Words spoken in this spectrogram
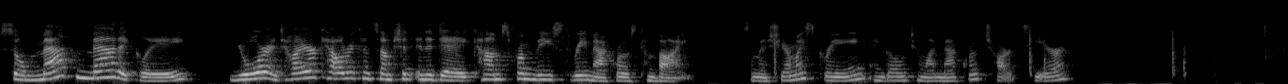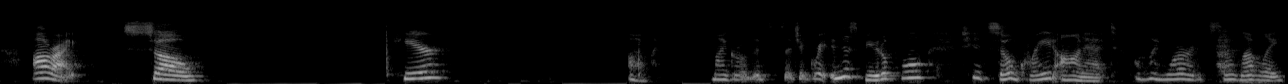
So mathematically, your entire calorie consumption in a day comes from these three macros combined. So I'm going to share my screen and go to my macro charts here. All right. So here, oh my, my girl did such a great, isn't this beautiful? She did so great on it. Oh my word, it's so lovely.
